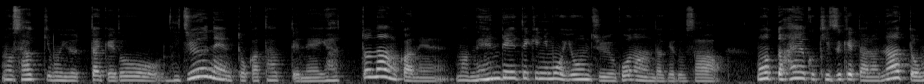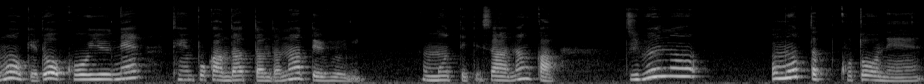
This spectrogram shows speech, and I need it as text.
もうさっきも言ったけど20年とか経ってねやっとなんかね、まあ、年齢的にもう45なんだけどさもっと早く気づけたらなって思うけどこういうねテンポ感だったんだなっていうふうに思っててさなんか自分の思ったことをね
